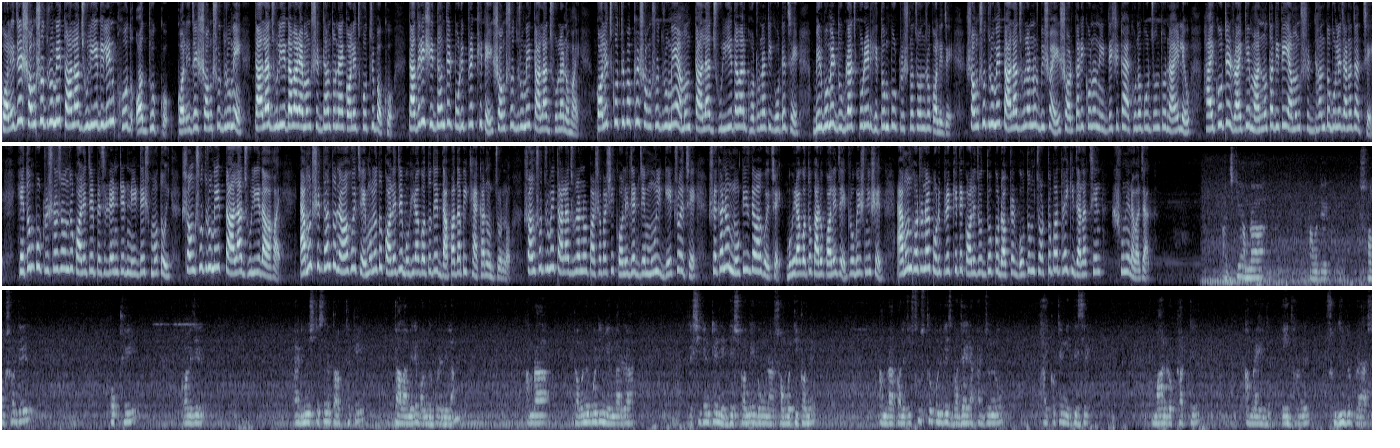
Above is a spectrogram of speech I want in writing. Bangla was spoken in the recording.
কলেজের সংসদ রুমে তালা ঝুলিয়ে দিলেন খোদ অধ্যক্ষ। কলেজের সংসদ রুমে তালা ঝুলিয়ে দেওয়ার এমন সিদ্ধান্ত নেয় কলেজ কর্তৃপক্ষ। তাদেরই সিদ্ধান্তের পরিপ্রেক্ষিতে সংসদ রুমে তালা ঝোলানো হয়। কলেজ কর্তৃপক্ষের সংসদ রুমে এমন তালা ঝুলিয়ে দেওয়ার ঘটনাটি ঘটেছে বীরভূমের দুবরাজপুরের হেতমপুর কৃষ্ণচন্দ্র কলেজে। সংসদ রুমে তালা ঝুলানোর বিষয়ে সরকারি কোনো নির্দেশিকা এখনও পর্যন্ত না এলেও হাইকোর্টের রায়কে মান্যতা দিতেই এমন সিদ্ধান্ত বলে জানা যাচ্ছে। হেতমপুর কৃষ্ণচন্দ্র কলেজের প্রেসিডেন্টের নির্দেশ মতোই সংসদ রুমে তালা ঝুলিয়ে দেওয়া হয়। এমন সিদ্ধান্ত নেওয়া হয়েছে মূলত কলেজে বহিরাগতদের দাপাদাপি ঠেকানোর জন্য। সংসদ রুমে তালা ঝুলানোর পাশাপাশি কলেজের যে মূল গেট রয়েছে, সেখানেও নোটিশ দেওয়া হয়েছে। বহিরাগত কারও কলেজে প্রবেশ নিষেধ। এমন ঘটনার পরিপ্রেক্ষিতে কলেজ অধ্যক্ষ ডক্টর গৌতম চট্টোপাধ্যায় কি জানাচ্ছেন, শুনে নেওয়া যাক। আজকে আমরা আমাদের সংসদের কক্ষে কলেজের অ্যাডমিনিস্ট্রেশনের তরফ থেকে তালা মেরে বন্ধ করে দিলাম। আমরা গভর্নিং বডি মেম্বাররা প্রেসিডেন্টের নির্দেশ ক্রমে এবং ওনার সম্মতি সম্মতিক্রমে আমরা কলেজের সুস্থ পরিবেশ বজায় রাখার জন্য হাইকোর্টের নির্দেশের মান রক্ষার্থে আমরা এই এই ধরনের সুদৃঢ় প্রয়াস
